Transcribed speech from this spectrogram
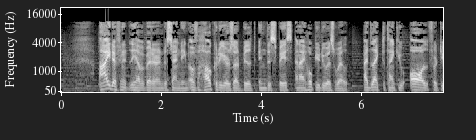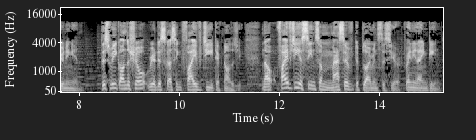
I definitely have a better understanding of how careers are built in this space, and I hope you do as well. I'd like to thank you all for tuning in. This week on the show, we are discussing 5G technology. Now, 5G has seen some massive deployments this year, 2019.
